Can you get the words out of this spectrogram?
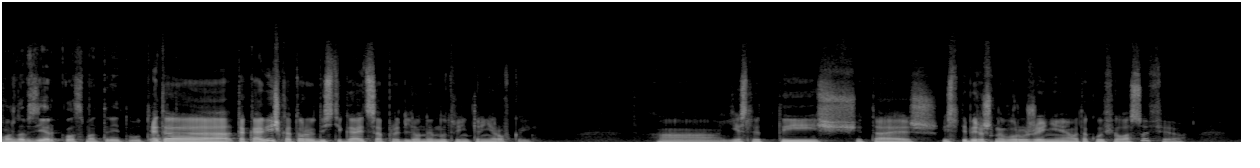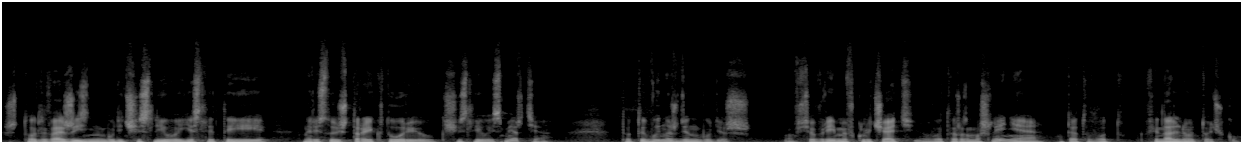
Можно в зеркало смотреть утром. Это такая вещь, которая достигается определенной внутренней тренировкой. А, если ты считаешь, если ты берешь на вооружение вот такую философию, что для твоей жизни будет счастливой, если ты нарисуешь траекторию к счастливой смерти, то ты вынужден будешь все время включать в это размышление вот эту вот финальную точку.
